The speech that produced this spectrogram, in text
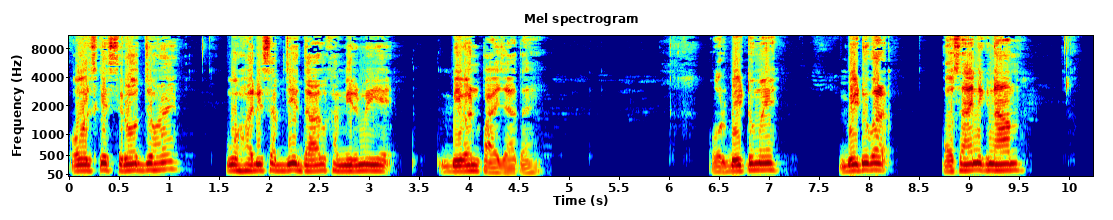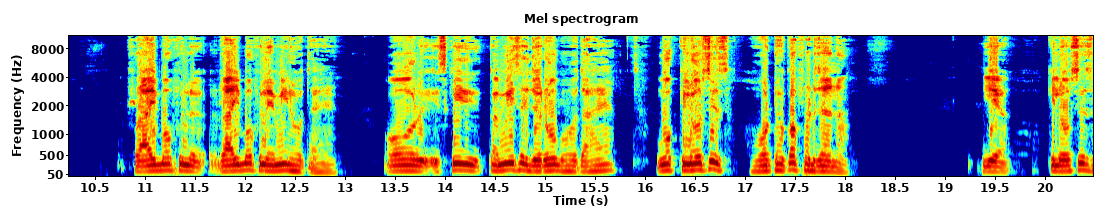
और इसके स्रोत जो हैं, वो हरी सब्ज़ी, दाल, खमीर में ये बी वन पाया जाता है। और बी टू में बी टू का रासायनिक नाम राइबोफिल, राइबोफ्लेमिन होता है। और इसकी कमी से जो रोग होता है वो किलोसिस होठों का फट जाना। ये किलोसिस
